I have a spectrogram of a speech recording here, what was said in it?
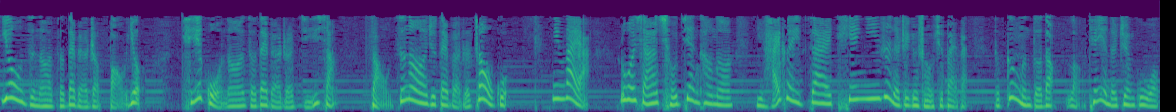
柚子呢则代表着保佑，奇果呢则代表着吉祥，枣子呢就代表着照顾。另外啊，如果想要求健康呢，你还可以在天一日的这个时候去拜拜。更能得到老天爷的眷顾哦。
